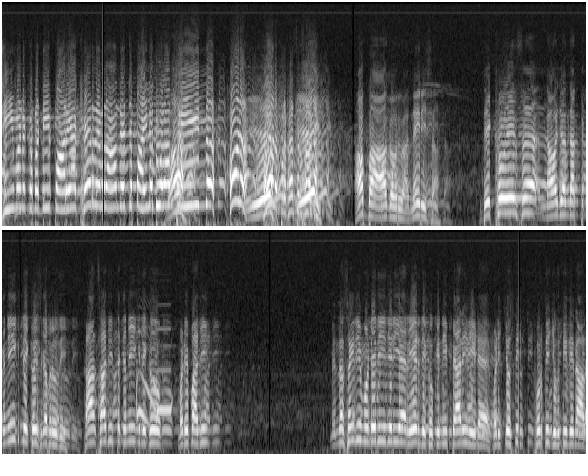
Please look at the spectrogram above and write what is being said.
ਜੀਵਨ ਕਬੱਡੀ ਪਾ ਰਿਹਾ ਖੇਡ ਦੇ ਮੈਦਾਨ ਦੇ ਵਿੱਚ ਭਾਈ ਲੱਦੂ ਵਾਲਾ। ਪ੍ਰੀਤ ਹੁਣ ਹੁਣ ਪ੍ਰੋਫੈਸਰ ਸਾਹਿਬ ਜੀ। ਅੱਬਾ ਗਬਰੂਆ ਨਹੀਂ ਰੀਸਾ। ਦੇਖੋ ਇਸ ਨੌਜਵਾਨ ਦਾ ਤਕਨੀਕ ਦੇਖੋ ਇਸ ਗੱਭਰੂ ਦੀ। ਖਾਲਸਾ ਜੀ ਤਕਨੀਕ ਦੇਖੋ ਬੜੇ ਭਾਜੀ। ਮਿੰਦਰ ਸਿੰਘ ਜੀ ਮੁੰਡੇ ਦੀ ਜਿਹੜੀ ਹੈ ਰੇਡ ਦੇਖੋ ਕਿੰਨੀ ਪਿਆਰੀ ਰੇਡ ਹੈ ਬੜੀ ਚੁਸਤੀ ਫੁਰਤੀ ਜੁਗਤੀ ਦੇ ਨਾਲ।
